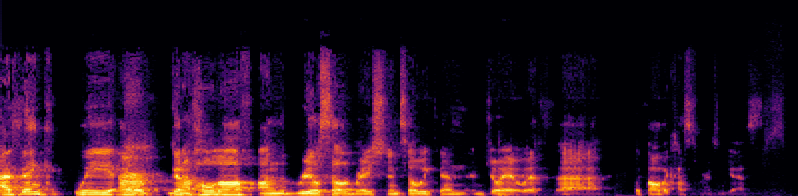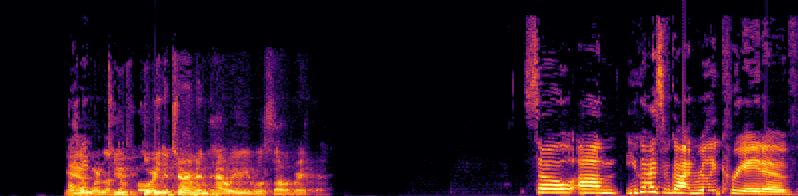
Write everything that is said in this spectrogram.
I think we are gonna hold off on the real celebration until we can enjoy it with uh, with all the customers and guests. Yeah, we're looking to, forward to be determined how we will celebrate that. So, um, you guys have gotten really creative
